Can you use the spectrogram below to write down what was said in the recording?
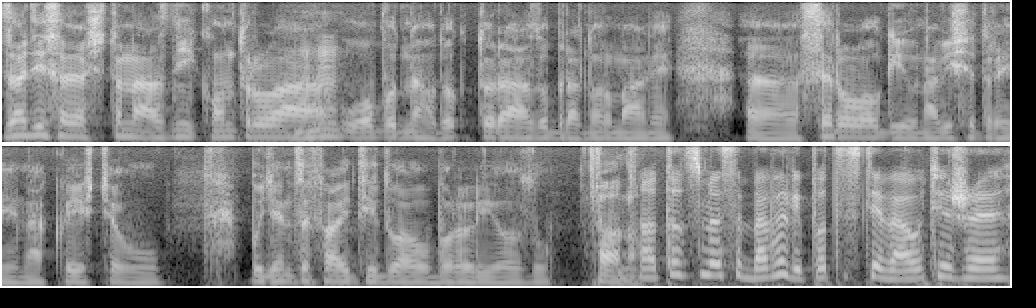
za 10 až 14 dní kontrola mm-hmm. u obvodného doktora a zobrať normálne e, serológiu na vyšetrenie na kliešťovú buď encefalitídu alebo boreliózu. Áno. A to sme sa bavili po ceste v aute, že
